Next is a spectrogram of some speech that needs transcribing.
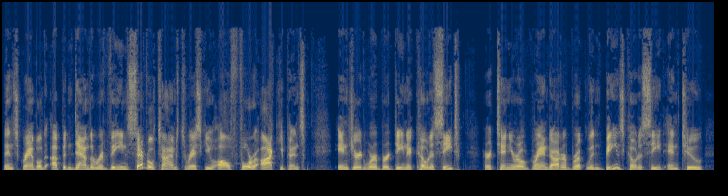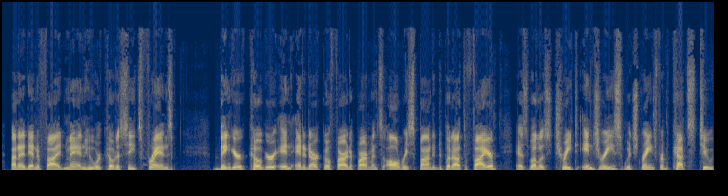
then scrambled up and down the ravine several times to rescue all four occupants. Injured were Berdina Cotaseat, her 10 year old granddaughter Brooklyn Beans Cotaseat, and two unidentified men who were Cotaseat's friends. Binger, Cogar, and Anadarko fire departments all responded to put out the fire, as well as treat injuries, which range from cuts to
